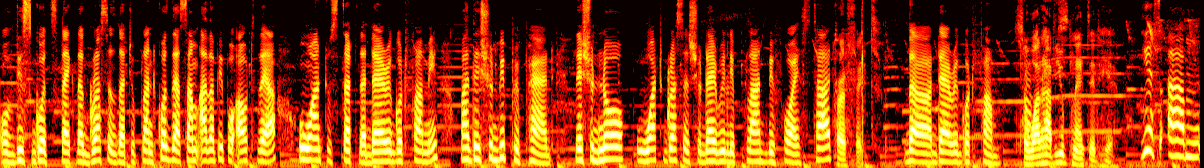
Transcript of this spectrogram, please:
of these goats, like the grasses that you plant, because there are some other people out there who want to start the dairy goat farming, but they should be prepared. They should know what grasses should I really plant before I start Perfect. the dairy goat farm. So what have you planted here? Yes, um,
